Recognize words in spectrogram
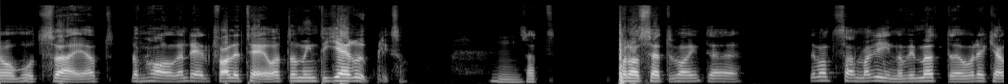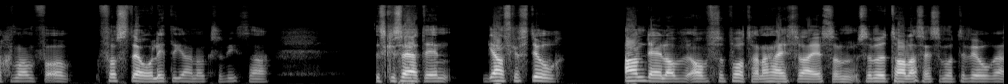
och mot Sverige att de har en del kvalitet och att de inte ger upp liksom. Mm. Så att på något sätt var inte det var inte San Marino vi mötte och det kanske man får förstå lite grann också vissa. Jag skulle säga att det är en ganska stor andel av, av supportrarna här i Sverige som, som uttalar sig som att det vore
